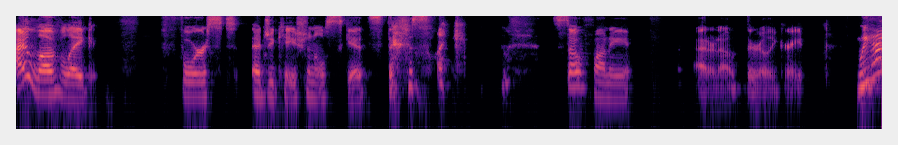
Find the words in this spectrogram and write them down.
I love like forced educational skits. They're just like so funny. I don't know. They're really great. we had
